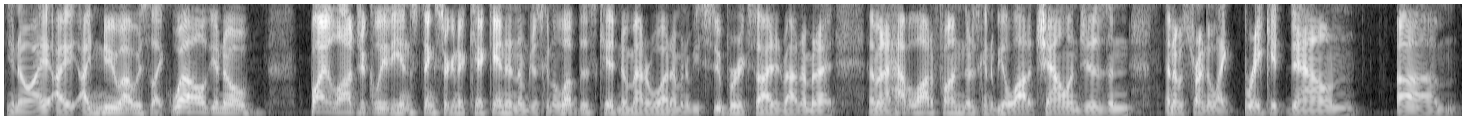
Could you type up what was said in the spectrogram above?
You know, I I, I knew I was like, well, you know. Biologically, the instincts are going to kick in, and I'm just going to love this kid no matter what. I'm going to be super excited about it. I'm going to I'm going to have a lot of fun. There's going to be a lot of challenges, and and I was trying to like break it down, um,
